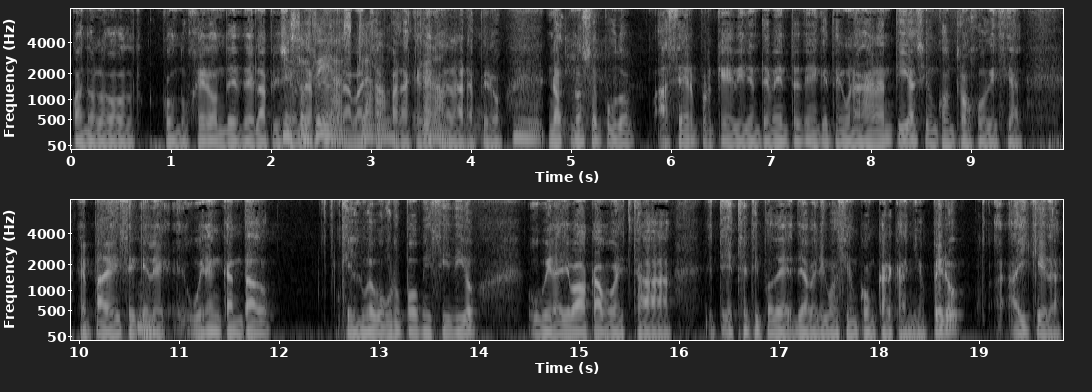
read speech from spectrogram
cuando lo condujeron desde la prisión de, Real de la Mancha para que declarara, pero mm. no, se pudo hacer porque evidentemente tiene que tener unas garantías y un control judicial. El padre dice que mm. le hubiera encantado que el nuevo grupo homicidio hubiera llevado a cabo esta, este tipo de, averiguación con Carcaño, pero ahí queda.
